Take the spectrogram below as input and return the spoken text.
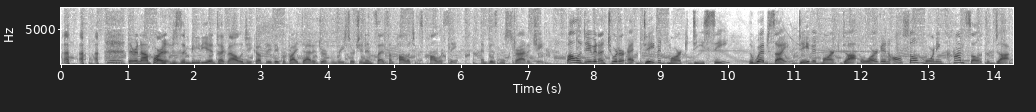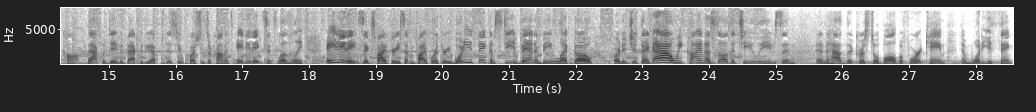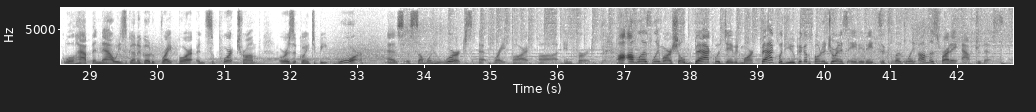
They're a nonpartisan media and technology company. They provide data-driven research and insights on politics, policy, and business strategy. Follow David on Twitter at DavidMarkDC the website, davidmark.org, and also morningconsult.com. Back with David, back with you after this. If you have questions or comments, 8886 Leslie, 888 653 7543. What do you think of Steve Bannon being let go? Or did you think, ah, we kind of saw the tea leaves and and had the crystal ball before it came. And what do you think will happen now? He's going to go to Breitbart and support Trump, or is it going to be war? As, as someone who works at Breitbart uh, inferred. Uh, I'm Leslie Marshall, back with David Mark, back with you. Pick up the phone and join us, 8886 Leslie, on this Friday after this.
